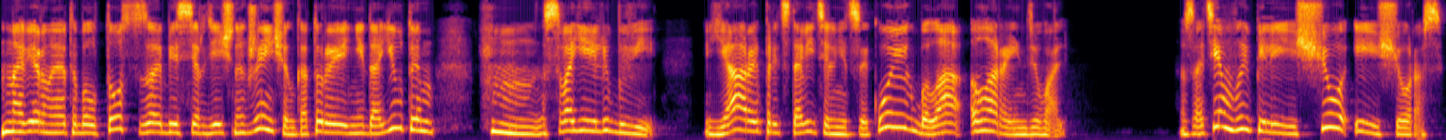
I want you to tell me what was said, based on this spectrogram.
Наверное, это был тост за бессердечных женщин, которые не дают им хм, своей любви, ярой представительницей коих была Лоррейн Дюваль. Затем выпили еще и еще раз.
